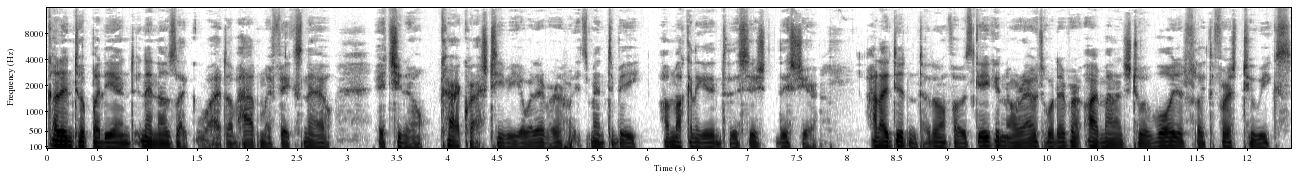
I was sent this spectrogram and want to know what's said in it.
got into it by the end, and then I was like, right, I've had my fix now. It's, you know, car crash TV or whatever it's meant to be. I'm not going to get into this ish- this year. And I didn't. I don't know if I was gigging or out or whatever. I managed to avoid it for like the first two weeks.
